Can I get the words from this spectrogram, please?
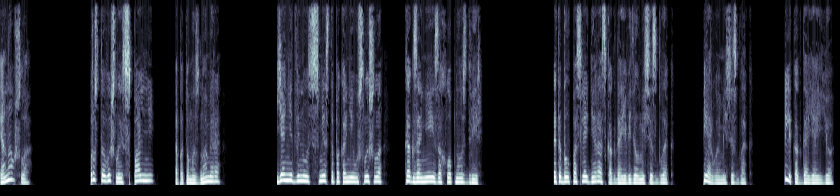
И она ушла просто вышла из спальни, а потом из номера. Я не двинулась с места, пока не услышала, как за ней захлопнулась дверь. Это был последний раз, когда я видел миссис Блэк, первую миссис Блэк, или когда я ее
